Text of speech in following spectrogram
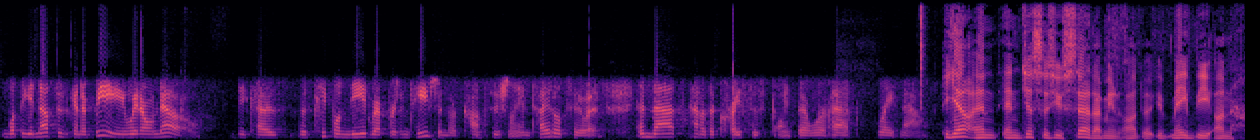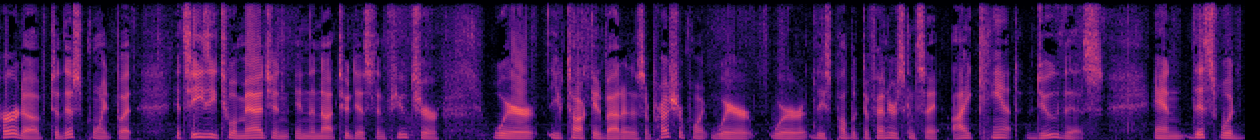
what the enough is going to be, we don't know because the people need representation. They're constitutionally entitled to it. And that's kind of the crisis point that we're at right now. Yeah, and, and just as you said, I mean, uh, it may be unheard of to this point, but it's easy to imagine in the not too distant future where you're talking about it as a pressure point where where these public defenders can say I can't do this and this would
